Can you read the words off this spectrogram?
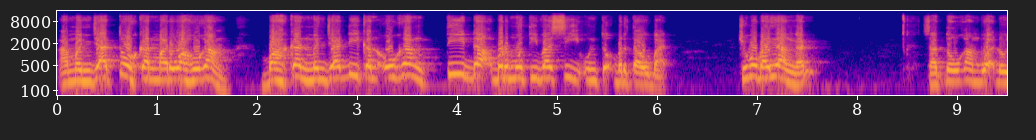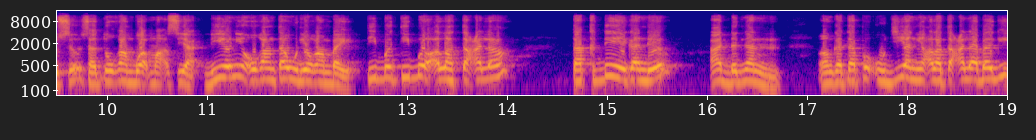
ah, menjatuhkan maruah orang. Bahkan menjadikan orang tidak bermotivasi untuk bertaubat. Cuba bayangkan satu orang buat dosa satu orang buat maksiat. Dia ni orang tahu dia orang baik. Tiba-tiba Allah Taala takdirkan dia ah, dengan orang kata apa ujian yang Allah Taala bagi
